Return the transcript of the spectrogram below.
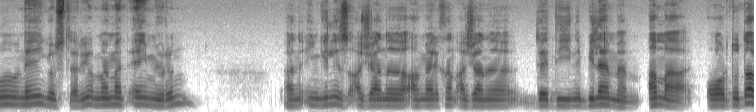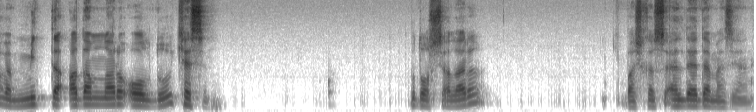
Bu neyi gösteriyor? Mehmet Eymür'ün yani İngiliz ajanı, Amerikan ajanı dediğini bilemem ama orduda ve MİT'te adamları olduğu kesin. Bu dosyaları başkası elde edemez yani.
